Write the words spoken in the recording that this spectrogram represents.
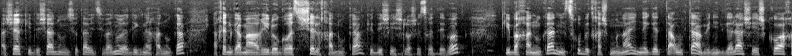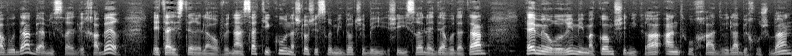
אשר קידשנו מצוותיו וציוונו להדליק נר חנוכה, לכן גם הארי לא גורס של חנוכה, כדי שיש 13 תיבות, כי בחנוכה ניצחו בית חשמונאי נגד טעותם, ונתגלה שיש כוח עבודה בעם ישראל, לחבר את האסתר אל האור, ונעשה תיקון ה-13 מידות שישראל על ידי עבודתם, הם מעוררים ממקום שנקרא אנט הוא חד ולה בחושבן,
